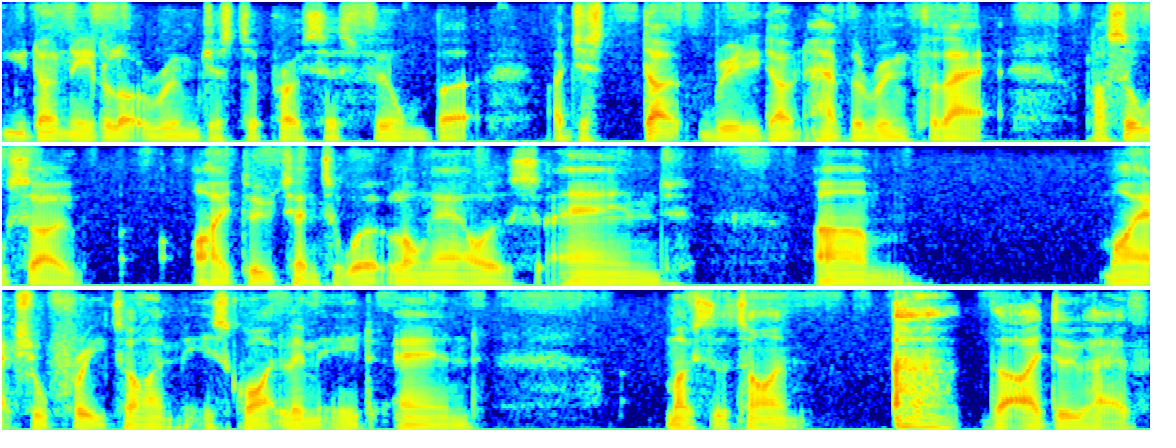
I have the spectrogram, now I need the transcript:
you don't need a lot of room just to process film but I just don't really don't have the room for that Plus, also, I do tend to work long hours, and um, my actual free time is quite limited. And most of the time that I do have,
